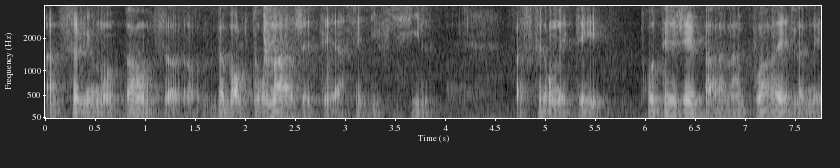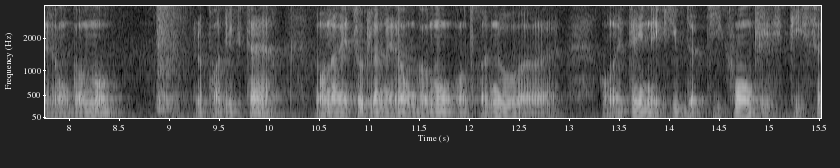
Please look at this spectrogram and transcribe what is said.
Absolument pas. D'abord, le tournage était assez difficile parce qu'on était protégé par Alain Poiret de la maison Gaumont, le producteur. On avait toute la maison Gaumont contre nous. euh, On était une équipe de petits cons qui, se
